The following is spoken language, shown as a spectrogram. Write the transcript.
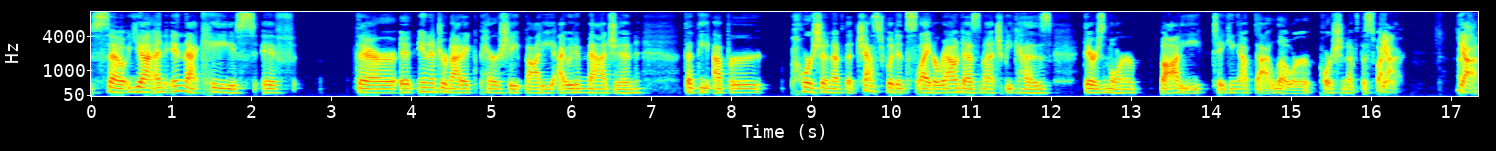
So yeah, and in that case, if they're in a dramatic pear shaped body, I would imagine that the upper portion of the chest wouldn't slide around as much because there's more body taking up that lower portion of the sweater. Yeah. Yeah.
